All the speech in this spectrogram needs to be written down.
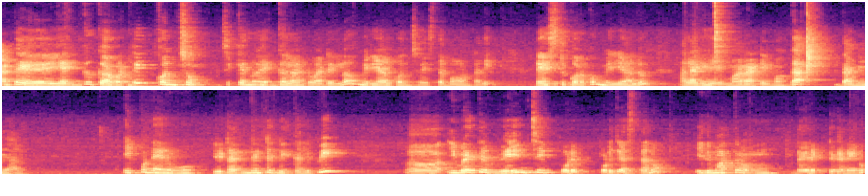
అంటే ఎగ్ కాబట్టి కొంచెం చికెన్ ఎగ్ లాంటి వాటిల్లో మిరియాలు కొంచెం వేస్తే బాగుంటుంది. టేస్ట్ కొరకు మిరియాలు అలాగే మరాఠీ మొగ్గ ధనియాలు. ఇప్పుడు నేను వీటన్నింటినీ కలిపి ఇవైతే వేయించి పొడి పొడి చేస్తాను. ఇది మాత్రం డైరెక్ట్గా నేను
